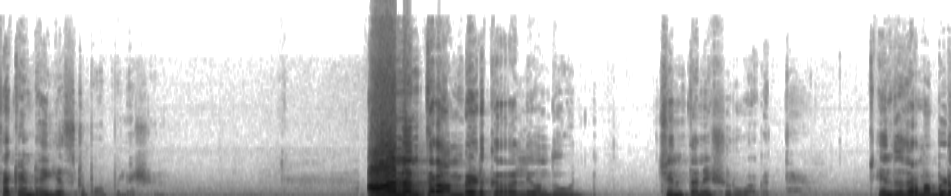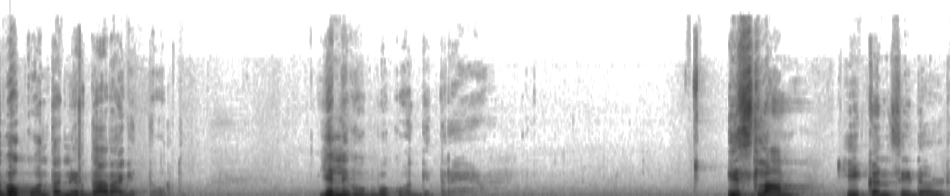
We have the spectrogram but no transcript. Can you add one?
ಸೆಕೆಂಡ್ ಹೈಯೆಸ್ಟ್ ಪಾಪ್ಯುಲೇಷನ್ ಆ ನಂತರ ಅಂಬೇಡ್ಕರಲ್ಲಿ ಒಂದು ಚಿಂತನೆ ಶುರುವಾಗುತ್ತೆ. ಹಿಂದೂ ಧರ್ಮ ಬಿಡಬೇಕು ಅಂತ ನಿರ್ಧಾರ ಆಗಿತ್ತು ಅವ್ರದ್ದು. ಎಲ್ಲಿಗೆ ಹೋಗಬೇಕು ಹಾಗಿದ್ರೆ? Islam he considered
